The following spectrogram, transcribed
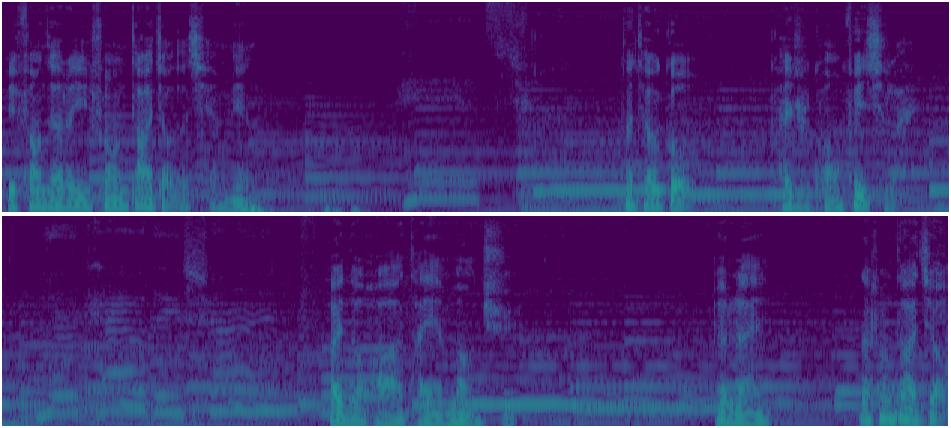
被放在了一双大脚的前面。那条狗开始狂吠起来。爱德华抬眼望去，原来那双大脚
